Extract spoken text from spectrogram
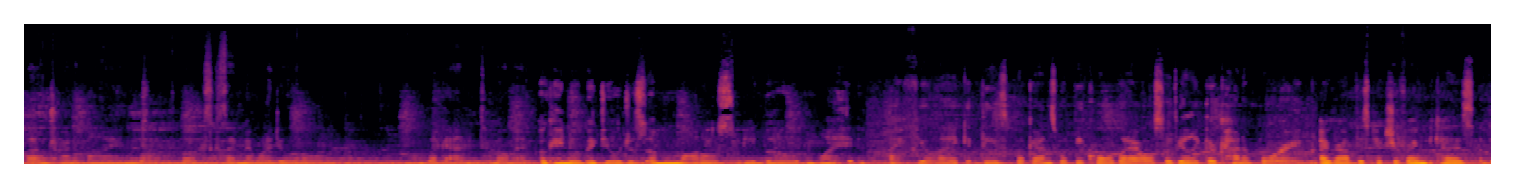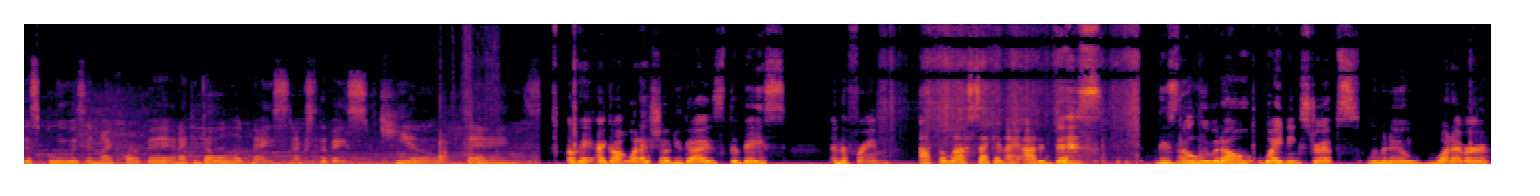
But I'm trying to find books because I might want to do a little bookend moment. Okay, no big deal, just a model speedboat. What? I feel like these bookends would be cool, but I also feel like they're kind of boring. I grabbed this picture frame because this blue is in my carpet and I think that will look nice next to the vase. Cute, thanks. Okay, I got what I showed you guys, the vase and the frame. At the last second, I added this. These are the Lumino whitening strips, Lumino, whatever.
